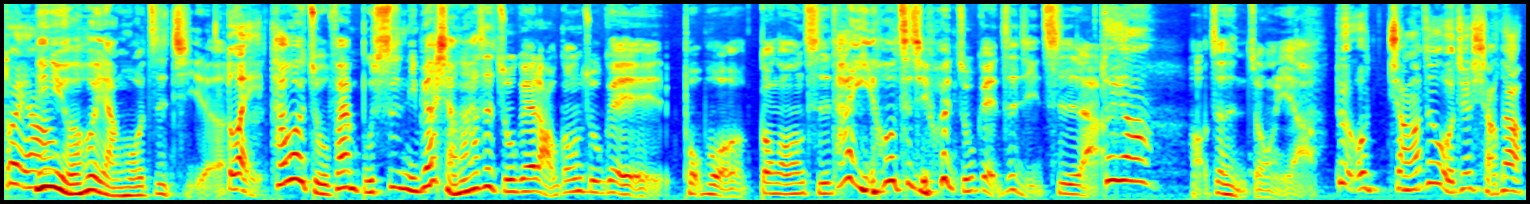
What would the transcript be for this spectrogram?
对啊你女儿会养活自己了。对她会煮饭，不是你不要想到她是煮给老公、煮给婆婆、公公吃，她以后自己会煮给自己吃啊。对呀、好，这很重要。对我讲到这个，我就想到，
